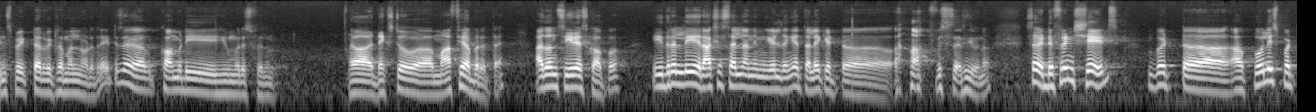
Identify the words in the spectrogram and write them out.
ಇನ್ಸ್ಪೆಕ್ಟರ್ ವಿಕ್ರಮಲ್ಲಿ ನೋಡಿದ್ರೆ it is a comedy humorous film next mafia ಬರುತ್ತೆ. ಅದೊಂದು ಸೀರಿಯಸ್ ಕಾಪು ಇದರಲ್ಲಿ ರಾಕ್ಷಸಲ್ಲಿ ನಾನು ನಿಮ್ಗೆ ಹೇಳ್ದಂಗೆ ತಲೆ ಕೆಟ್ಟ ಆಫೀಸರ್ ಇವನು. ಸೊ ಡಿಫ್ರೆಂಟ್ ಶೇಡ್ಸ್ ಬಟ್ ಆ ಪೊಲೀಸ್ ಪಟ್ಟ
